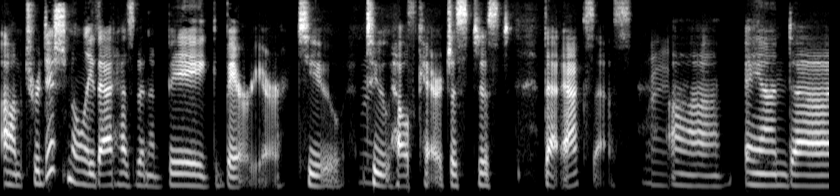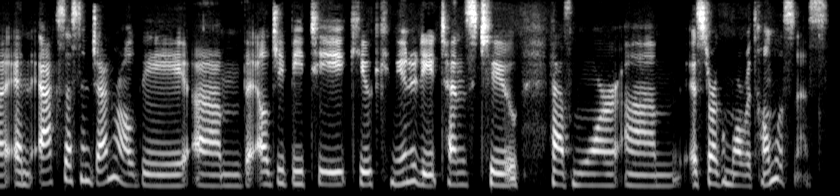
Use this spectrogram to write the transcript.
um, traditionally, that has been a big barrier to right. to healthcare. Just just that access right. uh, and uh, and access in general. The um, the LGBTQ community tends to have more um, struggle more with homelessness,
